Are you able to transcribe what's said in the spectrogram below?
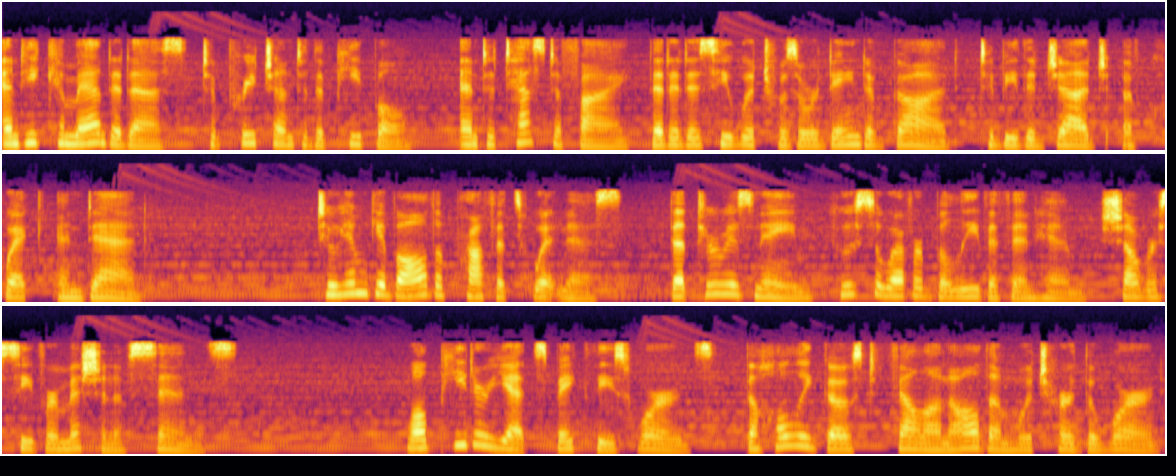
And he commanded us to preach unto the people, and to testify that it is he which was ordained of God to be the judge of quick and dead. To him give all the prophets witness, that through his name whosoever believeth in him shall receive remission of sins. While Peter yet spake these words, the Holy Ghost fell on all them which heard the word.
